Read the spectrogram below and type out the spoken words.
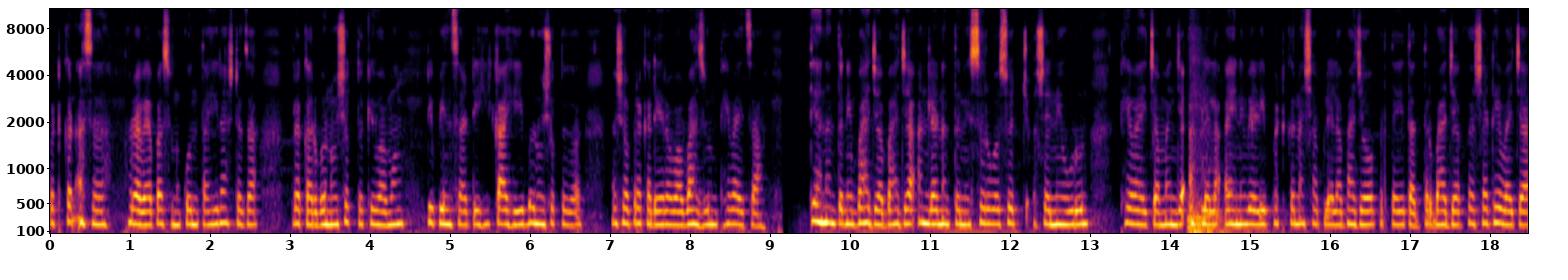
पटकन असं रव्यापासून कोणताही नाश्त्याचा प्रकार बनवू शकतो किंवा मग टिफिनसाठीही काहीही बनवू शकतो. तर अशा प्रकारे रवा भाजून ठेवायचा. त्यानंतरने भाज्या भाज्या आणल्यानंतरने सर्व स्वच्छ अशा निवडून ठेवायच्या म्हणजे आपल्याला ऐनवेळी पटकन अशा आपल्याला भाज्या वापरता येतात. तर भाज्या कशा ठेवायच्या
